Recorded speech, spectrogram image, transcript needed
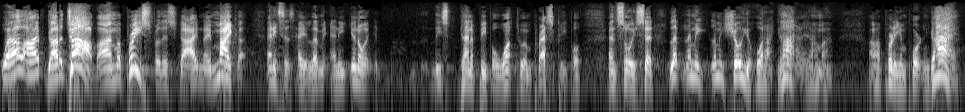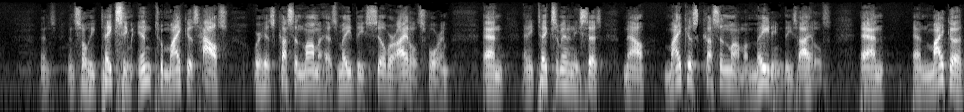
Well, I've got a job. I'm a priest for this guy named Micah. And he says, Hey, let me, and he, you know, these kind of people want to impress people. And so he said, Let, let, me, let me show you what I got. I'm a, I'm a pretty important guy. And, and so he takes him into Micah's house where his cousin mama has made these silver idols for him. And, and he takes them in and he says, now, Micah's cousin mama made him these idols. And, and Micah,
